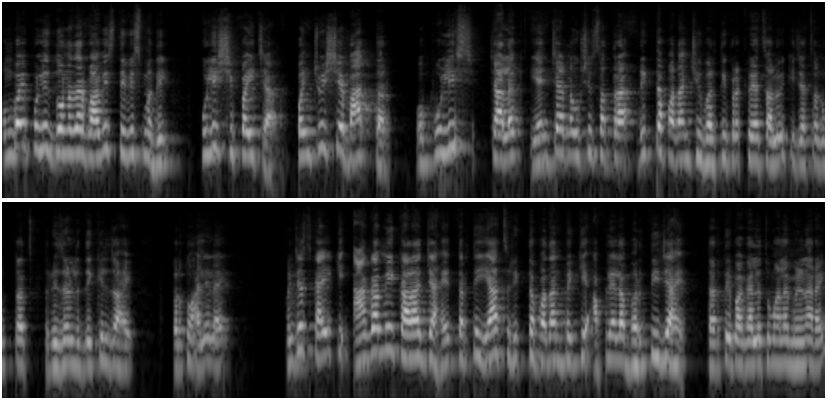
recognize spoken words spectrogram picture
मुंबई पोलीस दोन हजार बावीस तेवीस मधील पोलीस शिपाईच्या पंचवीसशे बहात्तर व पोलीस चालक यांच्या नऊशे सतरा रिक्त पदांची भरती प्रक्रिया चालू आहे की ज्याचा नुकताच रिझल्ट देखील जो आहे तर तो आलेला आहे. म्हणजेच काय की आगामी काळात जे आहे तर ते याच रिक्त पदांपैकी आपल्याला भरती जी आहे तर ते बघायला तुम्हाला मिळणार आहे.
